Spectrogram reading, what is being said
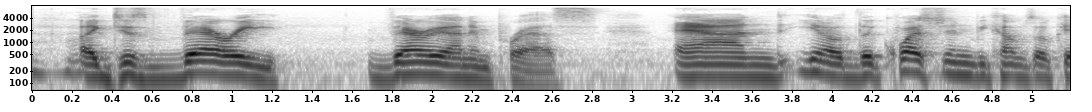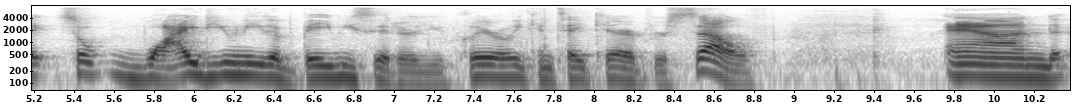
Mhm. like just very, very unimpressed. And you know, the question becomes, okay, so why do you need a babysitter? You clearly can take care of yourself. And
